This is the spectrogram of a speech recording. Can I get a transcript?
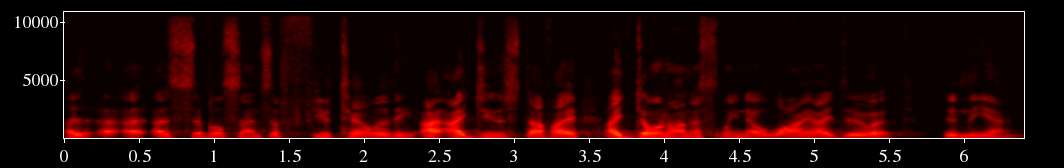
a, a, a simple sense of futility. I, I do stuff, I, I don't honestly know why I do it in the end.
